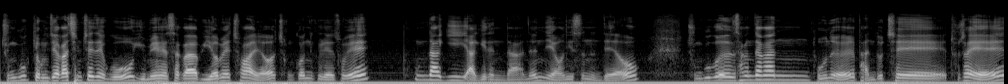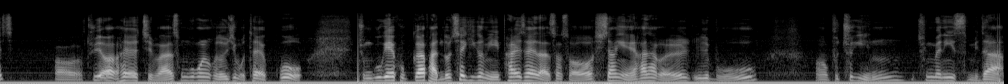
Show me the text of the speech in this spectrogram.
중국 경제가 침체되고 유명 회사가 위험에 처하여 정권 그래소에 폭락이 야기된다는 예언이 있었는데요. 중국은 상당한 돈을 반도체 투자에 어, 투여하였지만 성공을 거두지 못하였고 중국의 국가 반도체 기금이 파이자에 나서서 시장의 하락을 일부 어, 부추긴 측면이 있습니다.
